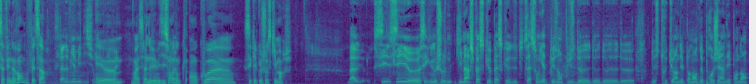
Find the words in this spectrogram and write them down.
Ça fait 9 ans que vous faites ça C'est la neuvième édition. Et euh, tout à fait. ouais, c'est la 9 édition. Et donc en quoi euh, c'est quelque chose qui marche? Bah, c'est euh, c'est quelque chose qui marche parce que, parce que de toute façon, il y a de plus en plus de, de, de, structures indépendantes, de projets indépendants,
